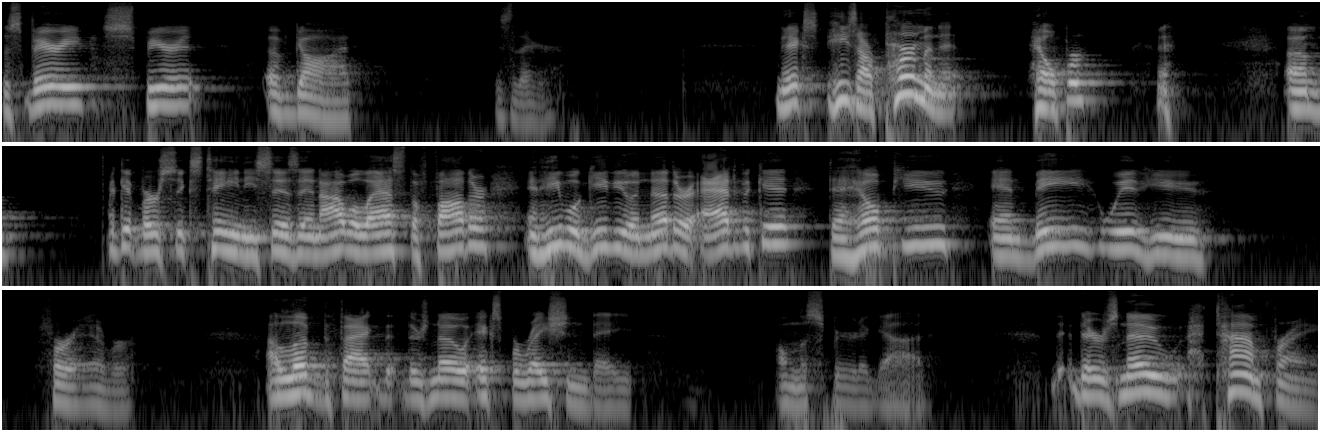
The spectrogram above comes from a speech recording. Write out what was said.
This very Spirit of God is there. Next, He's our permanent helper. um, I get verse 16. He says, And I will ask the Father, and He will give you another advocate to help you and be with you forever. I love the fact that there's no expiration date on the Spirit of God. There's no time frame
